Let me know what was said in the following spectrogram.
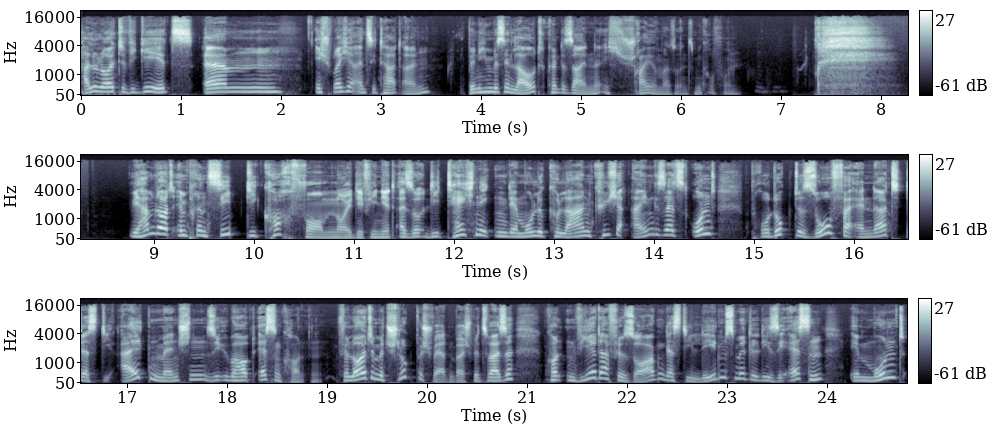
Hallo Leute, wie geht's? Ähm, ich spreche ein Zitat ein. Bin ich ein bisschen laut? Könnte sein, ne? Ich schreie immer so ins Mikrofon. Wir haben dort im Prinzip die Kochform neu definiert, also die Techniken der molekularen Küche eingesetzt und Produkte so verändert, dass die alten Menschen sie überhaupt essen konnten. Für Leute mit Schluckbeschwerden beispielsweise konnten wir dafür sorgen, dass die Lebensmittel, die sie essen, im Mund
